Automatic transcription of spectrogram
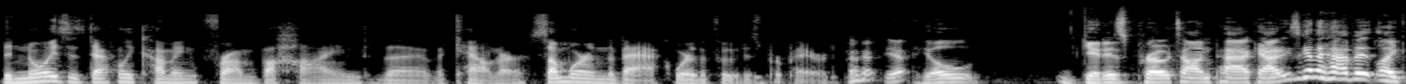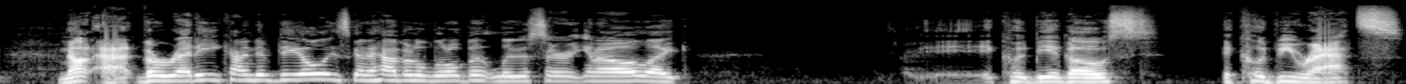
The noise is definitely coming from behind the the counter, somewhere in the back where the food is prepared. Okay, yeah, he'll get his proton pack out. He's gonna have it like not at the ready kind of deal. He's gonna have it a little bit looser, you know, like it could be a ghost, it could be rats,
